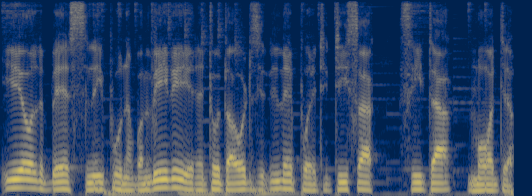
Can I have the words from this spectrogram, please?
Hiyo ni best slip namba mbili yenye total odds nne pointi tisa sita moja.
